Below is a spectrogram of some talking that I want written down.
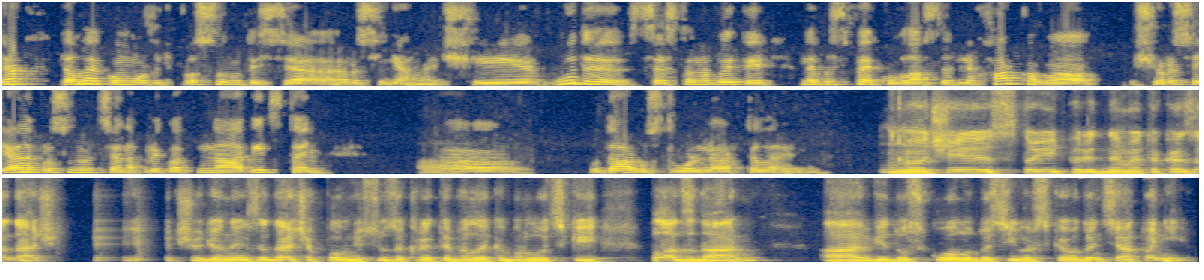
Як далеко можуть просунутися росіяни? Чи буде це становити небезпеку власне для Харкова, що росіяни просунуться, наприклад, на відстань е, удару ствольної артилерії? Ну, чи стоїть перед ними така задача? Якщо для них задача повністю закрити Великобурлуцький плацдарм а від Осколу до Сіверського Одинця, то ні.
